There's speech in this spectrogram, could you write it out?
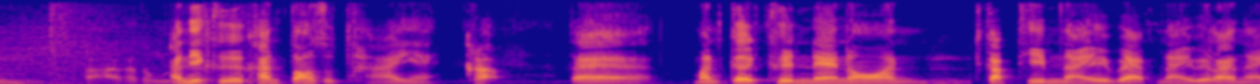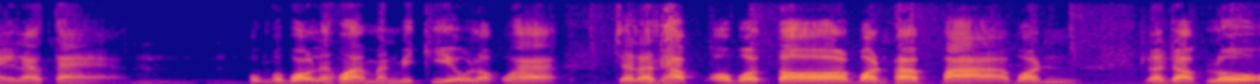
อืมตาก็ต้องเลืกอันนี้คือขั้นตอนสุดท้ายไง ครับ แต่มันเกิดขึ้นแน่นอนอืม กับทีมไหนแบบไหนเวลาไหนแล้วแต่ อืมอืมผมก็บอกแล้วว่ามันไม่เกี่ยวหรอกว่าจะระดับอบตบอลผ้าป่าบอลระดับโลก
